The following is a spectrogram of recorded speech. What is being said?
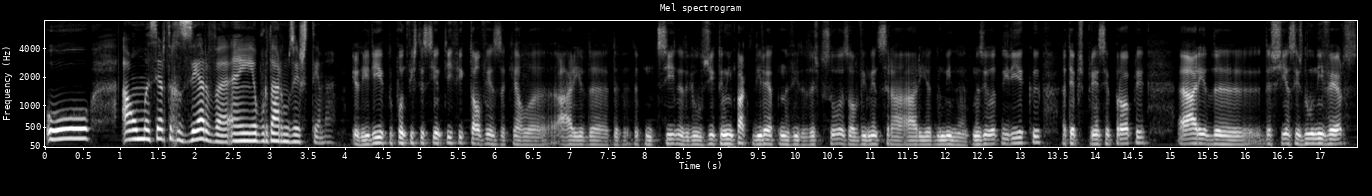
ou há uma certa reserva em abordarmos este tema? Eu diria que, do ponto de vista científico, talvez aquela área da, da, da, medicina, da biologia, que tem um impacto direto na vida das pessoas, obviamente será a área dominante. Mas eu diria que, até por experiência própria, a área de, das ciências do universo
